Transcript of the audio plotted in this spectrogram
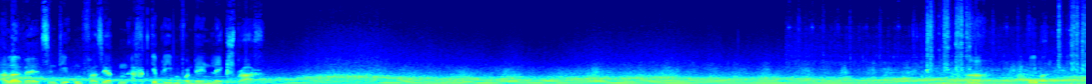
aller Welt sind die Unversehrten acht geblieben, von denen Lake sprach? Ah, Peabody.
